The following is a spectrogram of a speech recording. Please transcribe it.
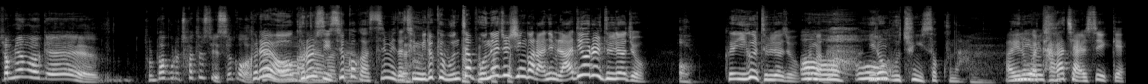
현명하게 돌파구를 찾을 수 있을 것 같아요. 그래요. 그럴 수 맞아요, 있을 맞아요. 것 같습니다. 지금 이렇게 문자 보내주신 걸 아니면 라디오를 들려줘. 어. 그 이걸 들려줘. 어, 그러면 어. 이런 고충이 있었구나. 아 이런 걸다수 같이 알 수 있게.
